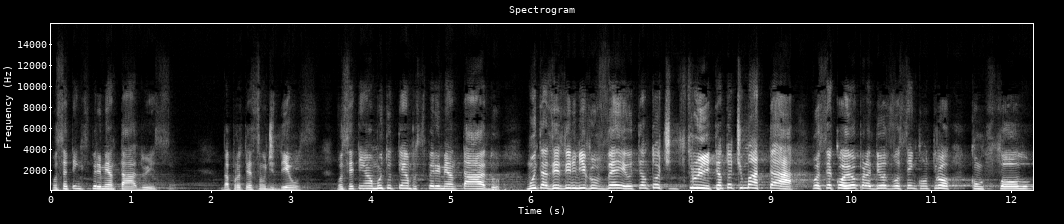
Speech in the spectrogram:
Você tem experimentado isso, da proteção de Deus. Você tem há muito tempo experimentado. Muitas vezes o inimigo veio, tentou te destruir, tentou te matar. Você correu para Deus, você encontrou consolo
